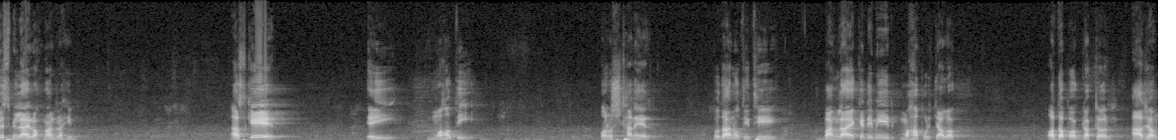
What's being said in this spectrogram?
বিসমিল্লাহ রহমান রাহিম। আজকের এই মহতি অনুষ্ঠানের প্রধান অতিথি বাংলা একাডেমির মহাপরিচালক অধ্যাপক ডক্টর আজম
